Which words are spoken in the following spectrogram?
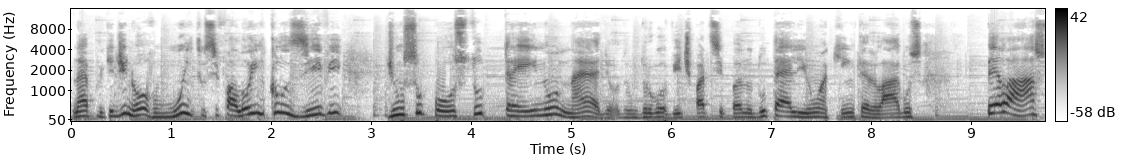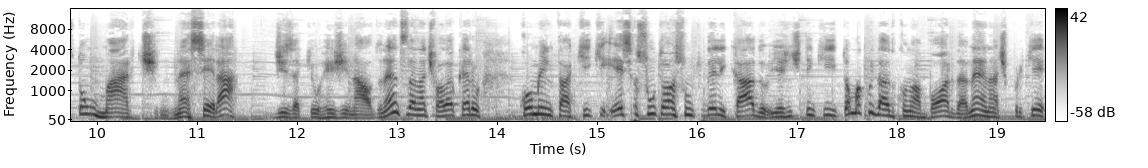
né? Porque, de novo, muito se falou, inclusive, de um suposto treino, né? Do, do Drogovic participando do TL1 aqui em Interlagos pela Aston Martin, né? Será? Diz aqui o Reginaldo, né? Antes da Nath falar, eu quero comentar aqui que esse assunto é um assunto delicado e a gente tem que tomar cuidado quando aborda, né, Nath? Porque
